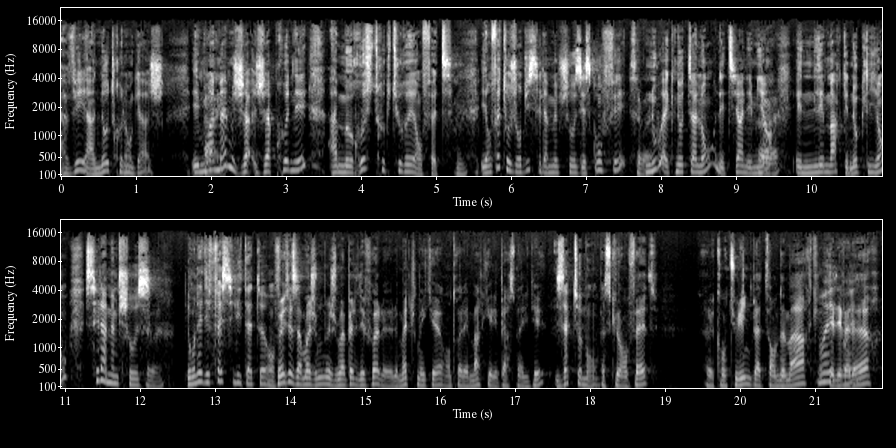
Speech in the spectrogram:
avait un autre langage. Et moi-même, j'apprenais à me restructurer, en fait. Mmh. Et en fait, aujourd'hui, c'est la même chose. Et ce qu'on fait, nous, avec nos talents, les tiens et les miens, et les marques et nos clients, c'est la même chose. Et on est des facilitateurs, en fait. Oui, c'est ça. Moi, je, m'appelle des fois le, matchmaker entre les marques et les personnalités. Exactement. Parce qu'en en fait, euh, quand tu lis une plateforme de marque, il y a des valeurs.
